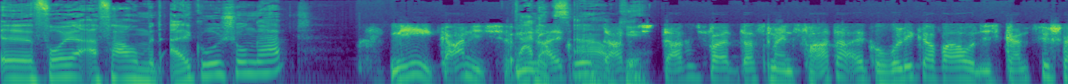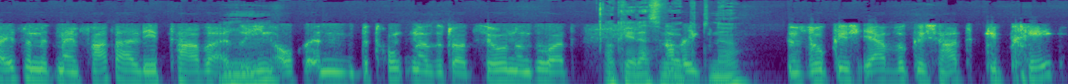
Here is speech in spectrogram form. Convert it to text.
äh, vorher Erfahrung mit Alkohol schon gehabt? Nee, gar nicht. Gar mit nichts. Alkohol, Ah, okay. dadurch, dadurch war, dass mein Vater Alkoholiker war und ich ganz viel Scheiße mit meinem Vater erlebt habe, also Mhm. ihn auch in betrunkener Situation und sowas, Okay, das wirkt, ich- ne? Wirklich, er wirklich hat geprägt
